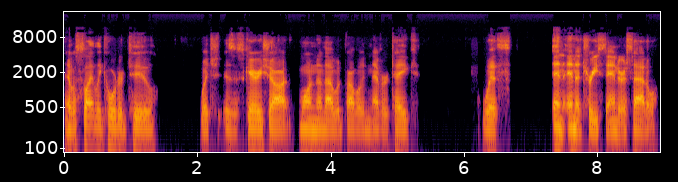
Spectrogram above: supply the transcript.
and it was slightly quartered to, which is a scary shot. One that I would probably never take with in in a tree stand or a saddle.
